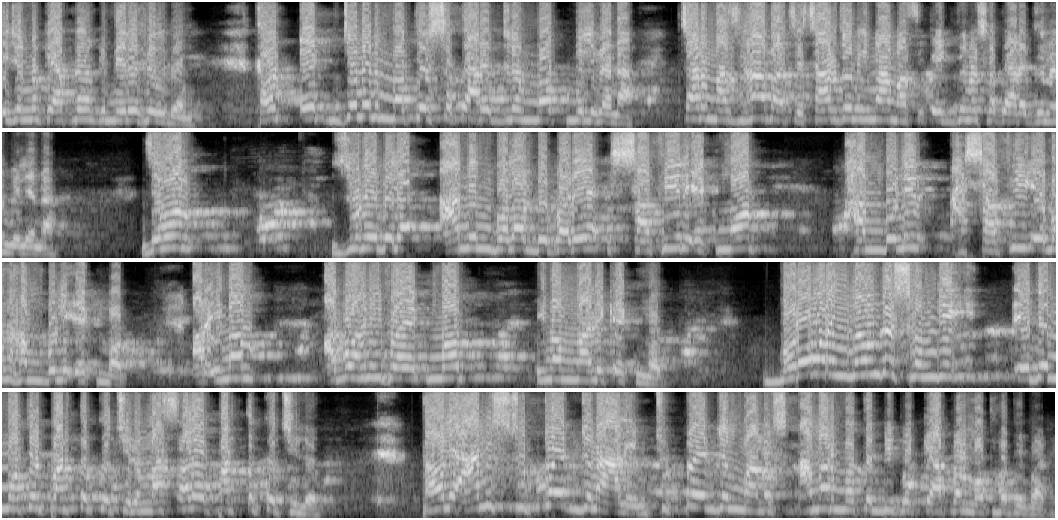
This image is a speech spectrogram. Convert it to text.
এই জন্য কি আপনি আমাকে মেরে ফেলবেন? কারণ একজনের মতের সাথে আরেকজনের মত মিলবে না। চার মাঝহাব আছে, চারজন ইমাম আছে, একজনের সাথে আরেকজনের মিলে না। যেমন জুড়ে বেলা আমিন বলার ব্যাপারে সাফির একমত, হাম্বলির সাফি এবং হাম্বলি একমত। আর ইমাম আবু হানিফা একমত, ইমাম মালিক একমত। বড় বড় ইমামদের সঙ্গে এদের মতের পার্থক্য ছিল, মাসালার পার্থক্য ছিল। তাহলে আমি ছোট্ট একজন আলিম, ছোট্ট একজন মানুষ, আমার মতের বিপক্ষে আপনার মত হতে পারে।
